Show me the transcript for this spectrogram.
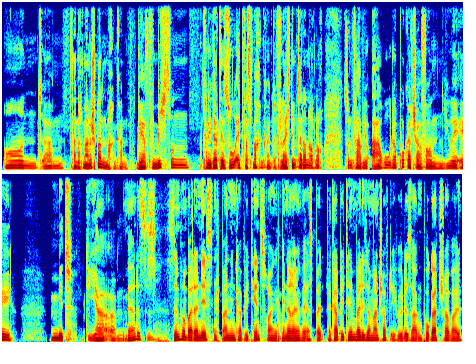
und ähm, dann nochmal alles spannend machen kann. Wäre für mich so ein Kandidat, der so etwas machen könnte. Vielleicht nimmt er dann auch noch so ein Fabio Aru oder Pogacar von UAA mit, die ja. Ähm, ja, das ist, sind wir bei der nächsten spannenden Kapitänsfrage. Generell, wer ist bei, der Kapitän bei dieser Mannschaft? Ich würde sagen Pogacar, weil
